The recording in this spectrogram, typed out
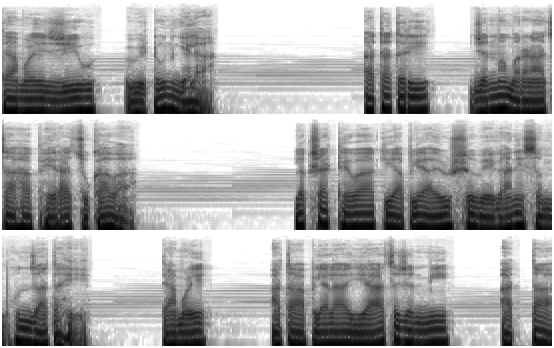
त्यामुळे जीव विटून गेला. आता तरी जन्ममरणाचा हा फेरा चुकावा. लक्षात ठेवा की आपले आयुष्य वेगाने संपून जात आहे. त्यामुळे आता आपल्याला याच जन्मी आत्ता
